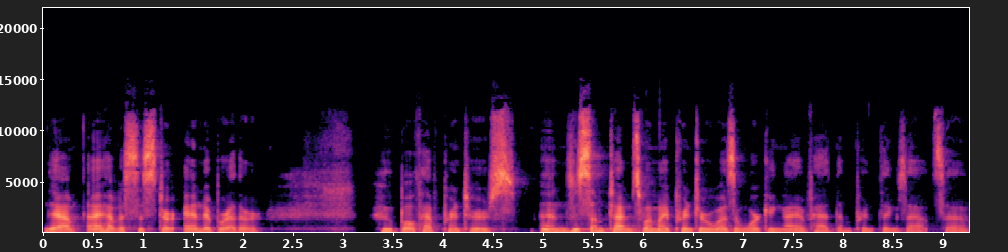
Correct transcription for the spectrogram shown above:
yeah, I have a sister and a brother who both have printers. And sometimes when my printer wasn't working, I have had them print things out. So,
